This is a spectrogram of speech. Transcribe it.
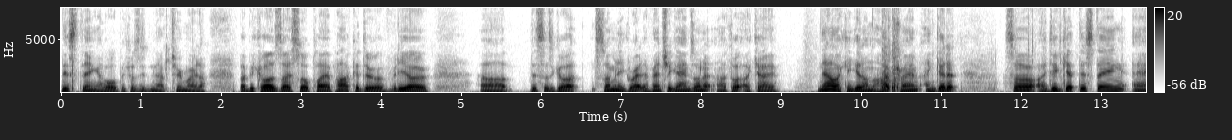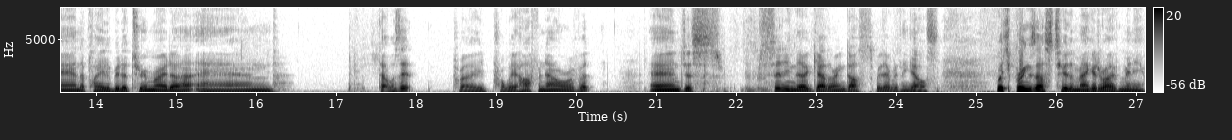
this thing at all because it didn't have Tomb Raider, but because I saw Player Parker do a video, uh, this has got so many great adventure games on it. I thought, okay, now I can get on the hype train and get it. So I did get this thing, and I played a bit of Tomb Raider, and that was it. Played probably half an hour of it, and just sitting there gathering dust with everything else. Which brings us to the Mega Drive Mini.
